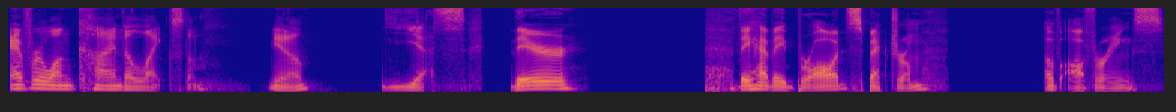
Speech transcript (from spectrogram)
everyone kind of likes them, you know? Yes, they're they have a broad spectrum of offerings.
